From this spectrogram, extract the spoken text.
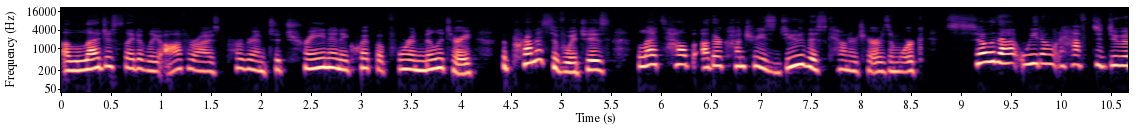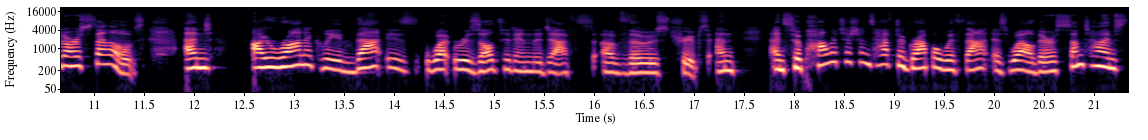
a legislatively authorized program to train and equip a foreign military, the premise of which is let's help other countries do this counterterrorism work so that we don't have to do it ourselves. And ironically that is what resulted in the deaths of those troops and and so politicians have to grapple with that as well. There are sometimes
